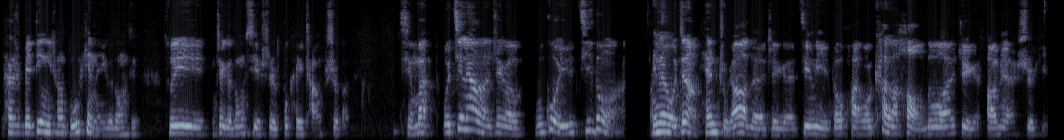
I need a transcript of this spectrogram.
它是被定义成毒品的一个东西，所以这个东西是不可以尝试的。行吧，我尽量的这个不过于激动啊，因为我这两天主要的这个精力都花，我看了好多这个方面的视频。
